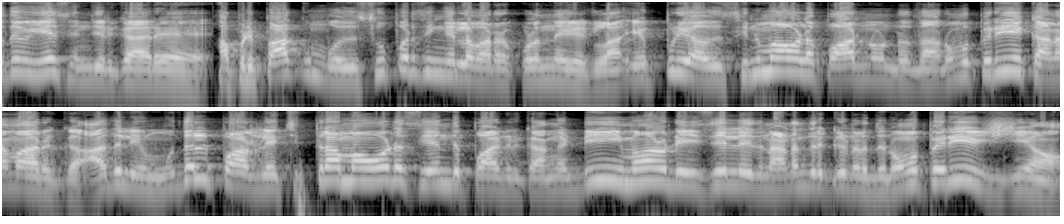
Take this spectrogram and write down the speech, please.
உதவியே செஞ்சிருக்காரு. அப்படி பார்க்கும்போது சூப்பர் சிங்கர்ல வர குழந்தைகளுக்குலாம் எப்படியாவது சினிமாவில் பாடணுன்றது தான் ரொம்ப பெரிய கனவா இருக்கு. அதுலயும் முதல் பாடலே சித்ராமாவோட சேர்ந்து பாடிருக்காங்க டி இமானுடைய இசையில் இது நடந்திருக்குன்றது ரொம்ப பெரிய விஷயம்.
